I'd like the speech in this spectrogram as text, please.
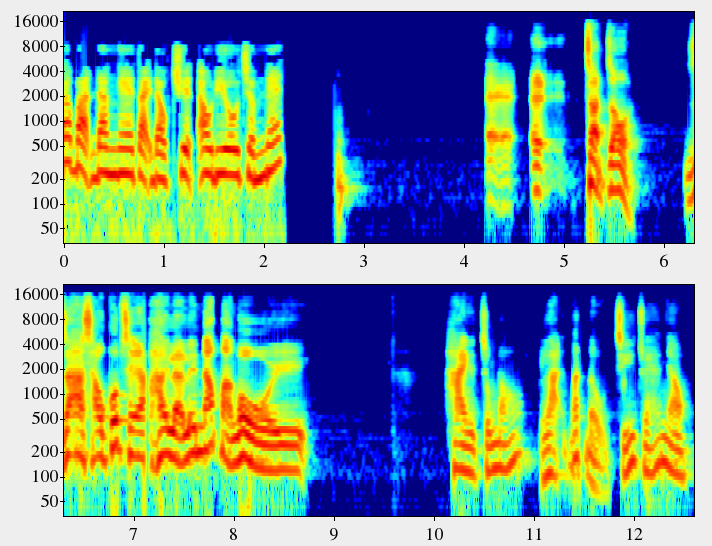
Các bạn đang nghe tại đọc truyện audio.net ê, ê, chật rồi. Ra sau cốp xe hay là lên nóc mà ngồi. Hai chúng nó lại bắt đầu trí chóe nhau.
